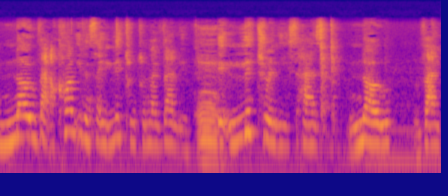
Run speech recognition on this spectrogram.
no value. I can't even say little to no value. Mm. It literally has no value.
